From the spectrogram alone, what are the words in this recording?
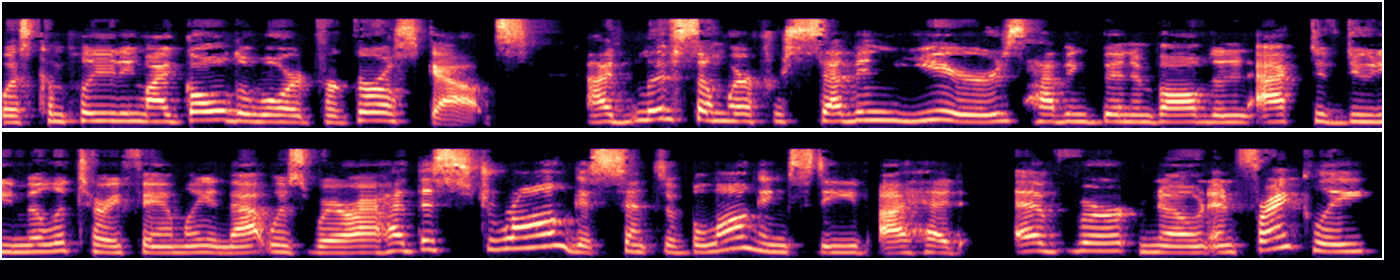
was completing my gold award for Girl Scouts I'd lived somewhere for seven years, having been involved in an active duty military family. And that was where I had the strongest sense of belonging, Steve, I had ever known. And frankly,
